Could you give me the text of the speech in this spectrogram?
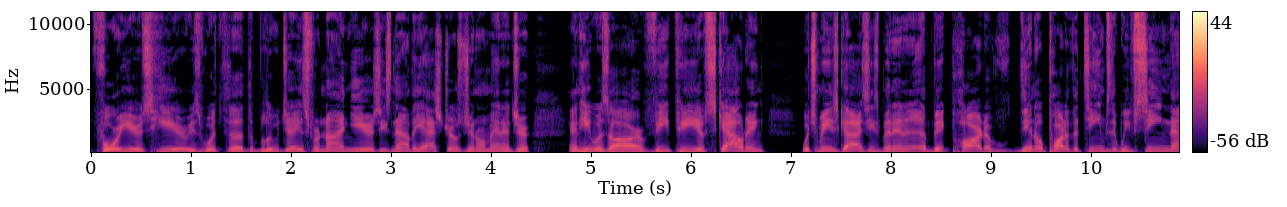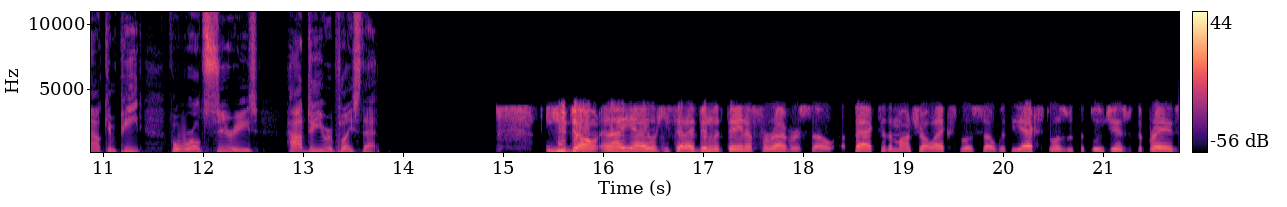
four years here. He's with the, the Blue Jays for nine years. He's now the Astros general manager, and he was our VP of scouting, which means, guys, he's been in a big part of you know part of the teams that we've seen now compete for World Series. How do you replace that? You don't, and I, I like you said, I've been with Dana forever. So back to the Montreal Expos. So with the Expos, with the Blue Jays, with the Braves,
